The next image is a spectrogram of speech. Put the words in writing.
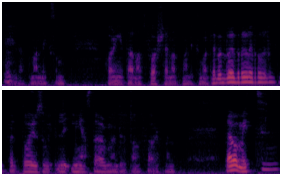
till. Att man liksom har inget annat för sig än att man liksom har... För då är det så, inga störmönt utanför. Men det var mitt, Mm.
